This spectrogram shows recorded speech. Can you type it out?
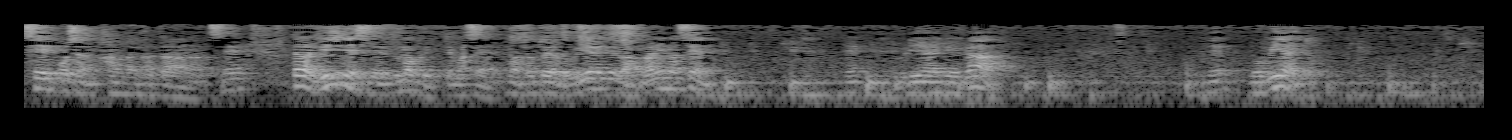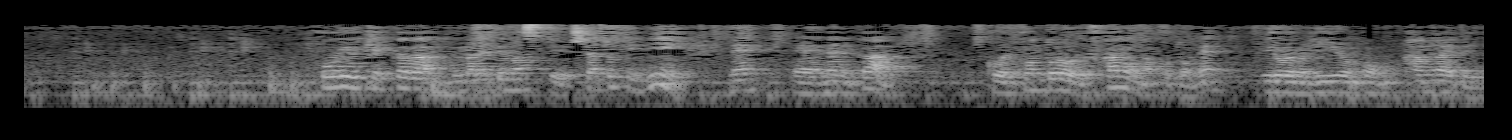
成功者の考え方なんですね。だからビジネスでうまくいってません。まあ、例えば売上が上がりません。ね、売上が、ね、伸びないと。こういう結果が生まれてますってしたときに、ね、えー、何かこういうコントロール不可能なことをね、いろいろ理由を考えていっ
